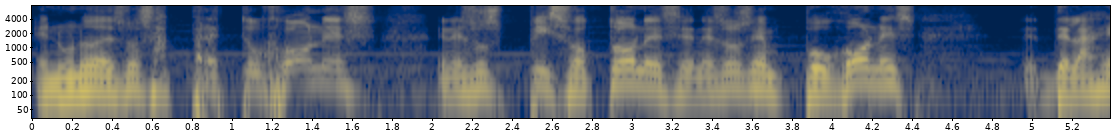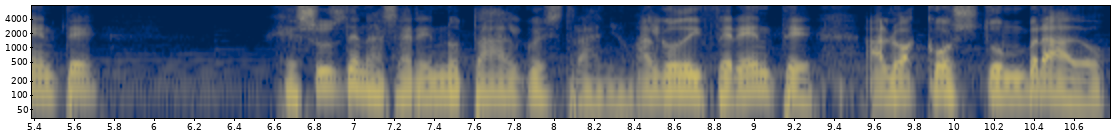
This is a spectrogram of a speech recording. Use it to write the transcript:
en uno de esos apretujones, en esos pisotones, en esos empujones de la gente, Jesús de Nazaret nota algo extraño, algo diferente a lo acostumbrado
